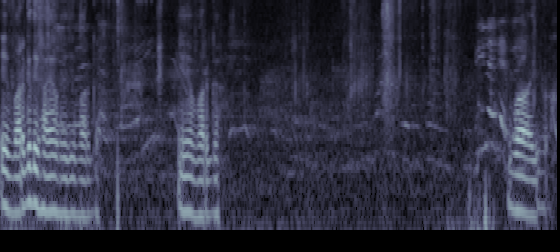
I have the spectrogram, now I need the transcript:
ਇਹ ਵਰਗ ਦਿਖਾਇਆ ਹੋਇਆ ਜੀ ਵਰਗ। ਇਹ ਵਰਗ। ਵਾਹ ਜੀ ਵਾਹ।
